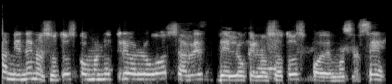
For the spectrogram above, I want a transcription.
también de nosotros como nutriólogos, ¿sabes? De lo que nosotros podemos hacer.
